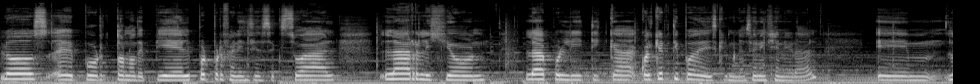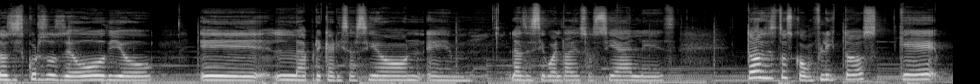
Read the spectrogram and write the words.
los eh, por tono de piel, por preferencia sexual, la religión, la política, cualquier tipo de discriminación en general, em, los discursos de odio, eh, la precarización, em, las desigualdades sociales, todos estos conflictos que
